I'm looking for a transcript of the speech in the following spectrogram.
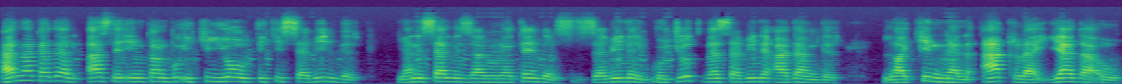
Her ne kadar asli imkan bu iki yol, iki sebildir. Yani selvi zarureteyndir. Sebili vücut ve sebili ademdir. Lakinnel akle yada'u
